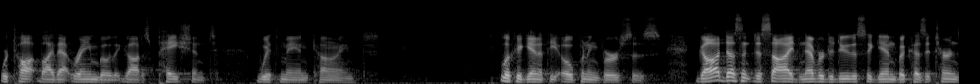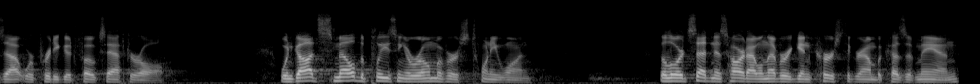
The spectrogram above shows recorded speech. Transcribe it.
We're taught by that rainbow that God is patient with mankind. Look again at the opening verses. God doesn't decide never to do this again because it turns out we're pretty good folks after all. When God smelled the pleasing aroma, verse 21, the Lord said in his heart, I will never again curse the ground because of man.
